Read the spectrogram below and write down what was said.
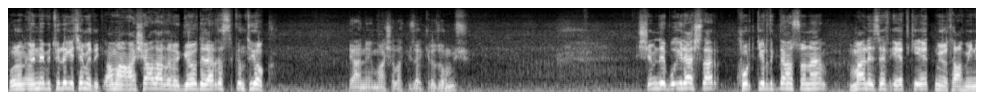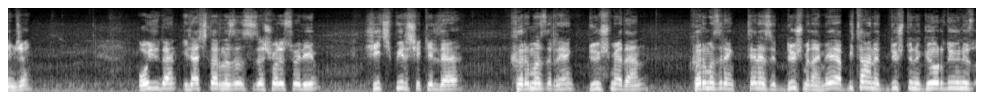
Bunun önüne bir türlü geçemedik ama aşağılarda ve gövdelerde sıkıntı yok. Yani maşallah güzel kiraz olmuş. Şimdi bu ilaçlar kurt girdikten sonra maalesef etki etmiyor tahminimce. O yüzden ilaçlarınızı size şöyle söyleyeyim. Hiçbir şekilde kırmızı renk düşmeden, kırmızı renk tenesi düşmeden veya bir tane düştüğünü gördüğünüz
